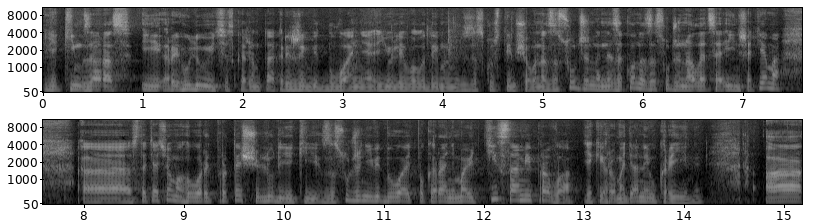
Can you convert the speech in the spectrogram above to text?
яким зараз і регулюється, скажімо так, режим відбування Юлії Володимирівни в зв'язку з тим, що вона засуджена, незаконно засуджена, але це інша тема. Е, Стаття 7 говорить про те, що люди, які засуджені відбувають покарання, мають ті самі права, як і громадяни України. А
